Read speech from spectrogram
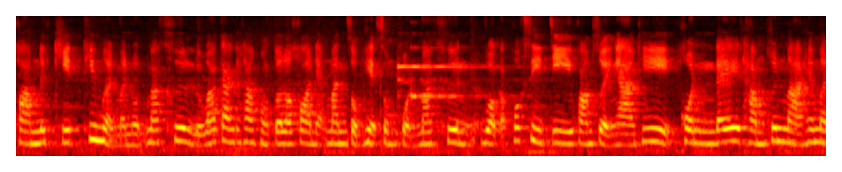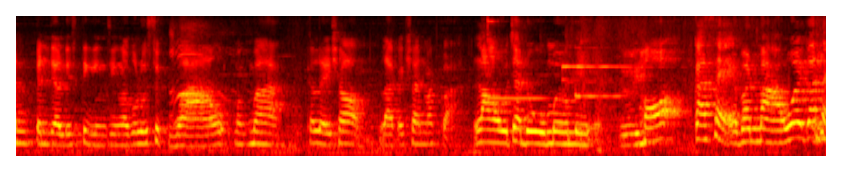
ความนึกคิดที่เหมือนมนุษย์มากขึ้น หรือว่าการกระทำของตัวละครเนี่ย มันสมเหตุสมผลมากขึ้น บวกกับพวก CG ความสวยงามที่คนได้ทำขึ้นมาให้มันเป็นเรียลลิสติกจริงๆ เราก็รู้สึกว้าวมากๆ ก็เลยชอบไลฟ์แอคชั่นมากกว่า เราจะดูเมอร์เมดเฮ้ยเพราะกระแสมันมาเว้ยกระแส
